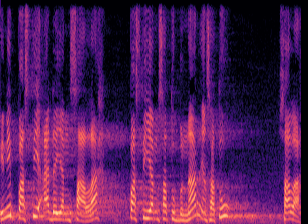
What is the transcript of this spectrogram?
ini pasti ada yang salah pasti yang satu benar yang satu salah.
